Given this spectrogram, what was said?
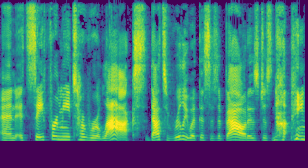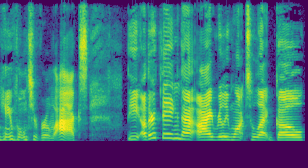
and it's safe for me to relax. That's really what this is about is just not being able to relax. The other thing that I really want to let go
